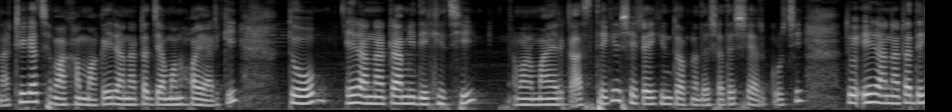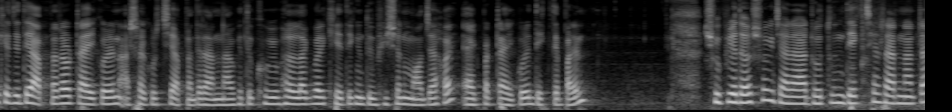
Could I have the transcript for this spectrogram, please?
না, ঠিক আছে? মাখা মাখা এই রান্নাটা যেমন হয় আর কি। তো এই রান্নাটা আমি দেখেছি আমার মায়ের কাছ থেকে সেটাই কিন্তু আপনাদের সাথে শেয়ার করছি। তো এই রান্নাটা দেখে যদি আপনারাও ট্রাই করেন, আশা করছি আপনাদের রান্নাও কিন্তু খুবই ভালো লাগবে আর খেতে কিন্তু ভীষণ মজা হয়। একবার ট্রাই করে দেখতে পারেন। সুপ্রিয় দর্শক, যারা নতুন দেখছেন রান্নাটা,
